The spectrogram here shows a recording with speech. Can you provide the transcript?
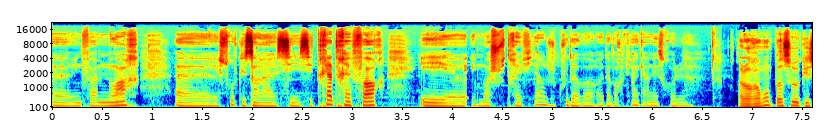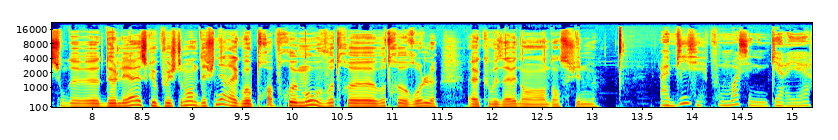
une femme noire, je trouve que c'est très très fort. Et, moi, je suis très fière, du coup, d'avoir pu incarner ce rôle-là. Alors avant de passer aux questions de, Léa, est-ce que vous pouvez justement définir avec vos propres mots votre, votre rôle que vous avez dans ce film? Abby, pour moi, c'est une guerrière.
